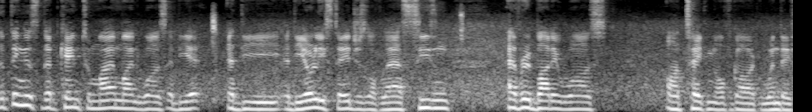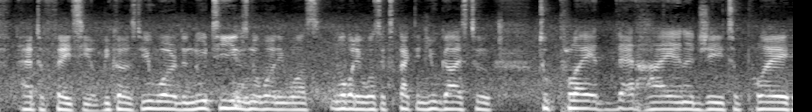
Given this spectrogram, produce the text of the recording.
the thing is that came to my mind was at the at the at the early stages of last season, everybody was are taken off guard when they had to face you because you were the new teams. Nobody was nobody was expecting you guys to to play that high energy, to play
